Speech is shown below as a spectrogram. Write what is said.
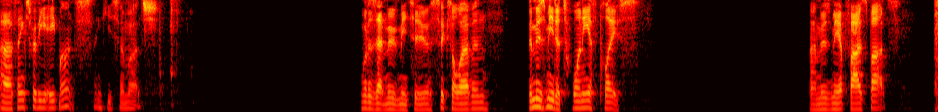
uh, thanks for the eight months. Thank you so much. What does that move me to? 611? That moves me to 20th place. That moves me up five spots.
